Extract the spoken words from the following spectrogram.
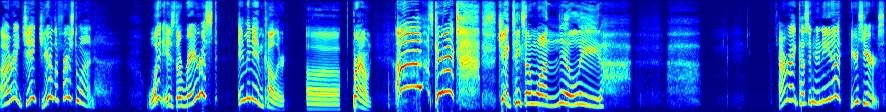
All right, Jake, you're the first one. What is the rarest M&M color? Uh, brown. Ah, that's correct. Jake takes a one nil lead. All right, cousin Hounina, here's yours.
